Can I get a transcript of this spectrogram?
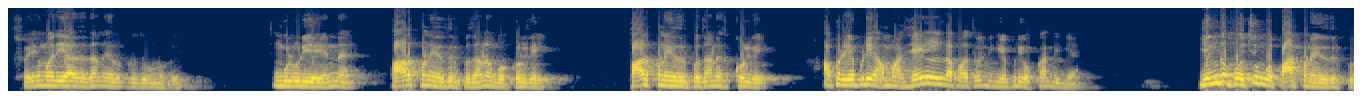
சுயமரியாதை தானே இருக்குது உனக்கு? உங்களுடைய என்ன? பார்ப்பன எதிர்ப்பு தானே உங்கள் கொள்கை? பார்ப்பன எதிர்ப்பு தானே கொள்கை? அப்புறம் எப்படி அம்மா ஜெயலலிதா பக்கத்தில் நீங்கள் எப்படி உட்காந்தீங்க எங்கே போச்சு உங்கள் பார்ப்பன எதிர்ப்பு?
